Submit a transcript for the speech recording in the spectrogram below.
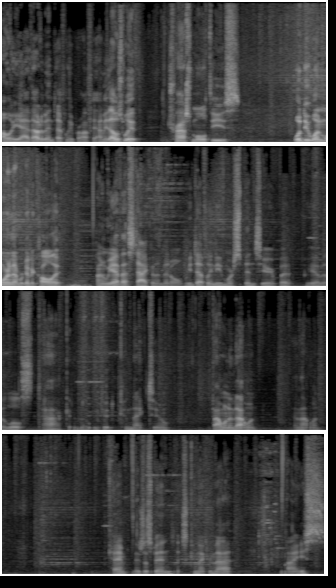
Oh yeah, that would have been definitely profit. I mean, that was with trash multis. We'll do one more and then we're going to call it. We have that stack in the middle. We definitely need more spins here, but we have a little stack that we could connect to. That one and that one. And that one. Okay, there's a spin. It's connecting that. Nice.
